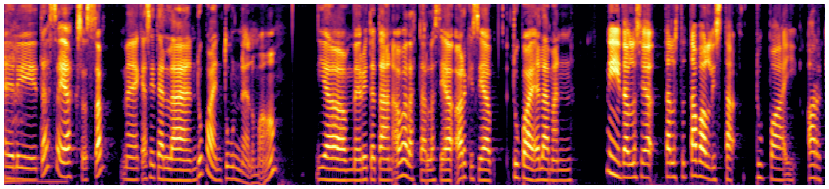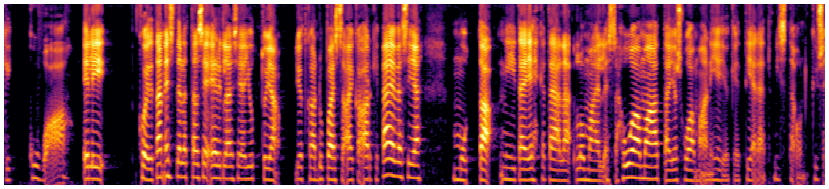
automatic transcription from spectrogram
Eli tässä jaksossa me käsitellään Dubain tunnelmaa ja me yritetään avata tällaisia arkisia Dubai-elämän... Niin, tällaisia, tällaista tavallista Dubai-arkikuvaa. Eli koitetaan esitellä tällaisia erilaisia juttuja, jotka on Dubaissa aika arkipäiväisiä, mutta niitä ei ehkä täällä lomaillessa huomaa, tai jos huomaa, niin ei oikein tiedä, että mistä on kyse.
